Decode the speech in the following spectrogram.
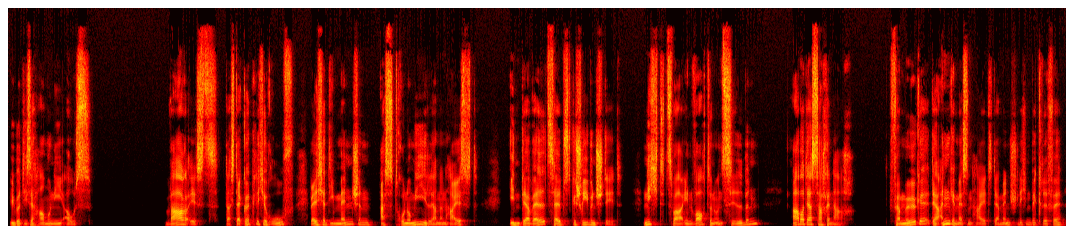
über diese Harmonie aus. Wahr ist's, dass der göttliche Ruf, welcher die Menschen Astronomie lernen heißt, in der Welt selbst geschrieben steht, nicht zwar in Worten und Silben, aber der Sache nach, vermöge der Angemessenheit der menschlichen Begriffe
